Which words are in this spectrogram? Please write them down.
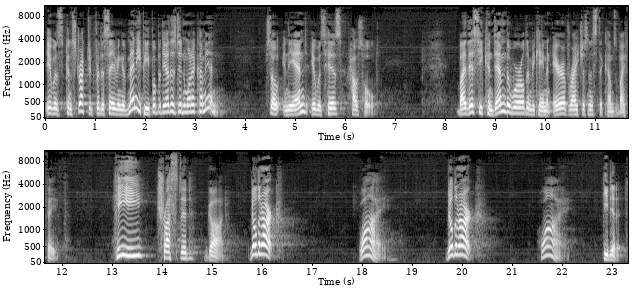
it was constructed for the saving of many people, but the others didn't want to come in. So, in the end, it was his household. By this, he condemned the world and became an heir of righteousness that comes by faith. He trusted God. Build an ark. Why? Build an ark. Why? He did it.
